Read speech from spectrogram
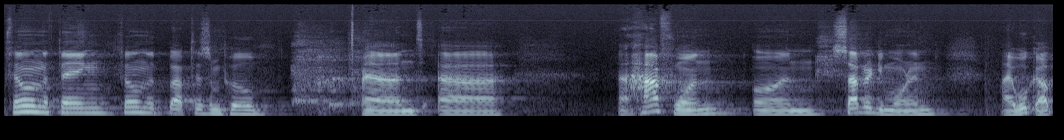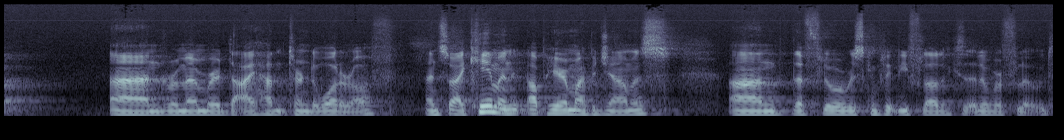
filling the thing, filling the baptism pool, and uh, at half one on Saturday morning, I woke up and remembered that I hadn't turned the water off. And so I came in up here in my pajamas, and the floor was completely flooded because it overflowed.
